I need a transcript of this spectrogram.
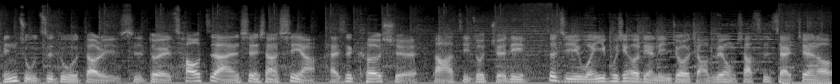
民主制度到底是对超自然现象信仰，还是科学？大家自己做决定。这集文艺复兴二点零就讲到这边，我们下次再见喽。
